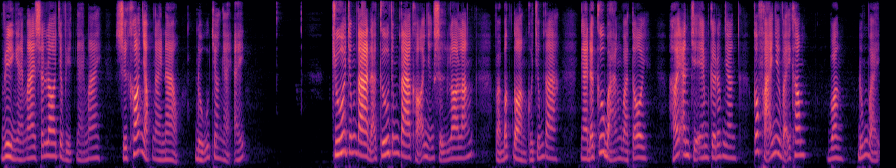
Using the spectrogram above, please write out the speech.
vì ngày mai sẽ lo cho việc ngày mai, sự khó nhọc ngày nào đủ cho ngày ấy. Chúa chúng ta đã cứu chúng ta khỏi những sự lo lắng và bất toàn của chúng ta. Ngài đã cứu bạn và tôi. Hỡi anh chị em cơ đốc nhân, có phải như vậy không? Vâng, đúng vậy.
